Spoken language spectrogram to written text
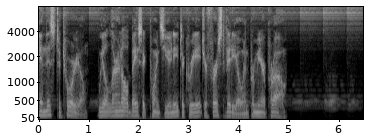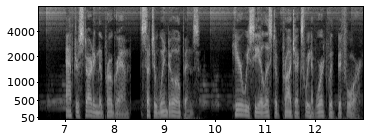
In this tutorial, we'll learn all basic points you need to create your first video in Premiere Pro. After starting the program, such a window opens. Here we see a list of projects we have worked with before.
